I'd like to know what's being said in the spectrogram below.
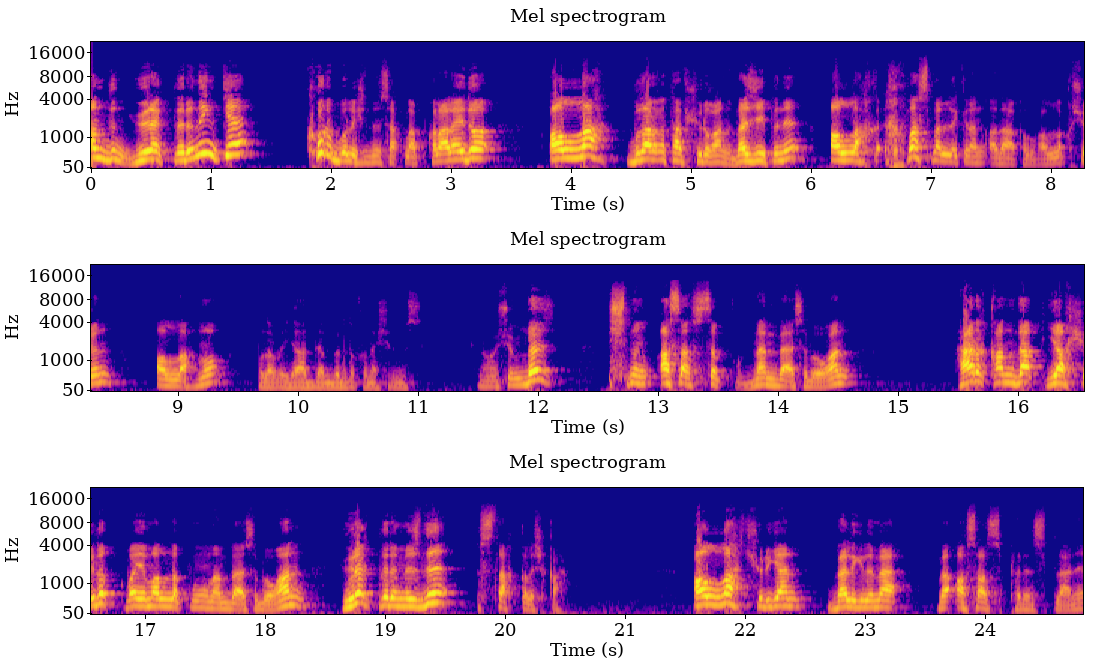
andin yuraklarininki ko'r bo'lishidan saqlab qolalaydi olloh bularga topshirgan vazifani allohga ixlos bilan ado qilganlik uchun allohmi bularga yordam berdi qilishimiz shuning uchun biz ishning asosiy manbasi bo'lgan har qandaq yaxshilik va yomonlikning manbasi bo'lgan yuraklarimizni isloh qilishga olloh tushirgan belgilama va asosiy prinsiplarni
